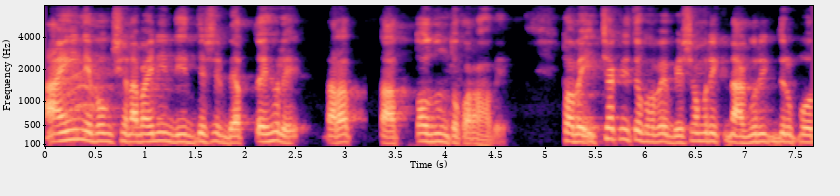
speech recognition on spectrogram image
আইন এবং সেনাবাহিনীর নির্দেশের ব্যত্যয় হলে তারা তা তদন্ত করা হবে। তবে ইচ্ছাকৃতভাবে বেসামরিক নাগরিকদের উপর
